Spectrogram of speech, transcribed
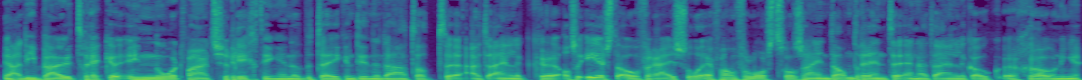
Ja, die buien trekken in noordwaartse richting. En dat betekent inderdaad dat uh, uiteindelijk als eerste Overijssel ervan verlost zal zijn. Dan Drenthe en uiteindelijk ook Groningen.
